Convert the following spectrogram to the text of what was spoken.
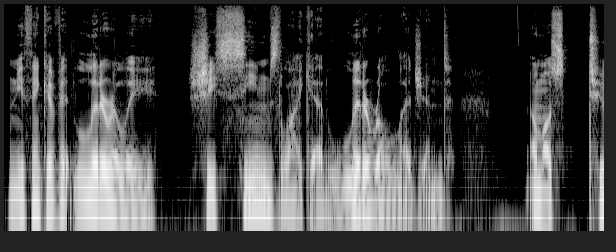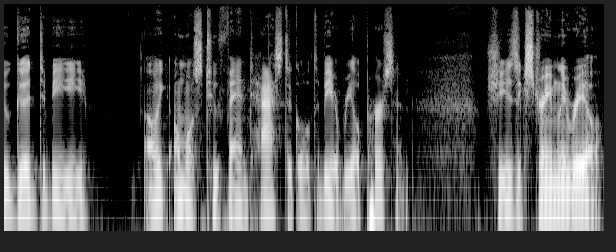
When you think of it literally, she seems like a literal legend. Almost too good to be almost too fantastical to be a real person. She is extremely real.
